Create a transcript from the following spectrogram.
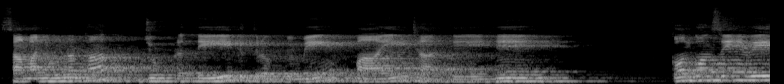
सामान्य गुण अर्थात जो प्रत्येक द्रव्य में पाए जाते हैं। कौन कौन से हैं वे?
